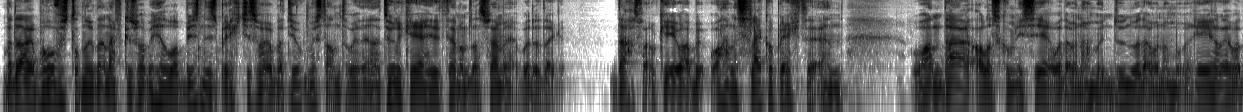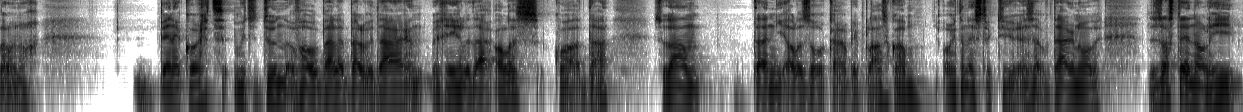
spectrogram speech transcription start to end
Maar daarboven stonden er dan even wat, heel wat businessberichtjes waarop dat die ook moest antwoorden. En natuurlijk reageerde ik dan op dat zwemmen, waardoor ik dacht van oké, we gaan een Slack oprichten en we gaan daar alles communiceren, wat we nog moeten doen, wat we nog moeten regelen, wat we nog binnenkort moeten doen. Of we bellen, bellen we daar en we regelen daar alles qua dat. Zodat dat niet alles door elkaar op in plaats kwam. Orde en structuur is ook daar orde. Dus dat is technologie.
